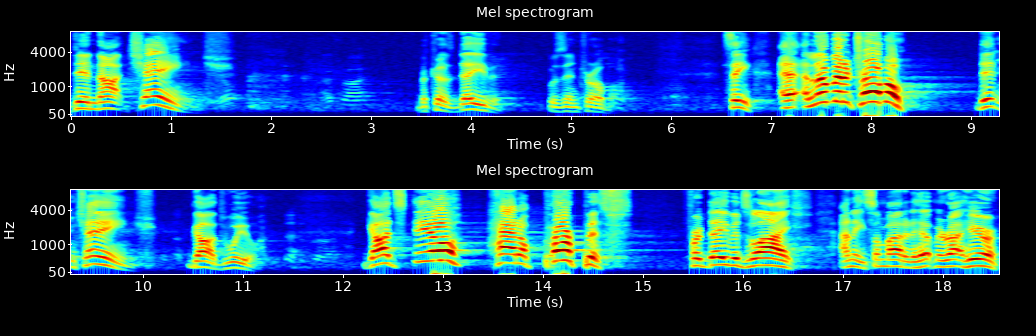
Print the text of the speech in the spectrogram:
did not change because David was in trouble. See, a, little bit of trouble didn't change God's will. God still had a purpose for David's life. I need somebody to help me right here.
